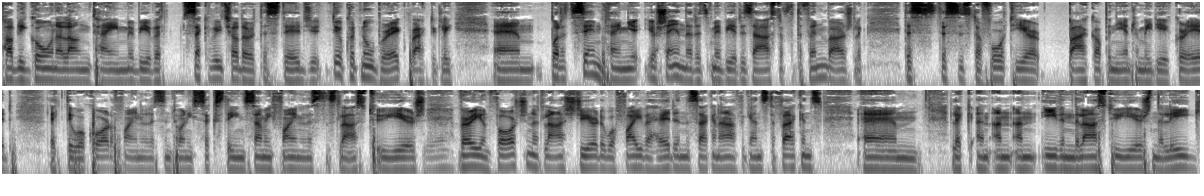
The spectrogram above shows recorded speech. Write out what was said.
probably going a long time, maybe a bit sick of each other at this stage. You, they've got no break practically. Um, but at the same time, you, are saying that it's maybe a disaster for the Finbars. Like this, this is their fourth year back up in the intermediate grade. Like they were quarter finalists in 2016, semi finalists this last two years. Yeah. Very unfortunate last year. They were five ahead in the second half against the Fechins. Um, like and, and, and even the last two years in the league,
